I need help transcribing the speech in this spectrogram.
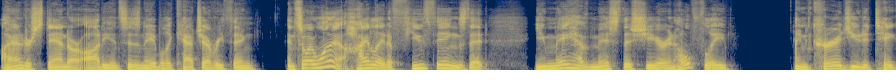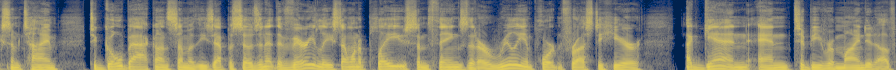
I understand our audience isn't able to catch everything. And so I want to highlight a few things that you may have missed this year, and hopefully encourage you to take some time to go back on some of these episodes. And at the very least, I want to play you some things that are really important for us to hear again and to be reminded of.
